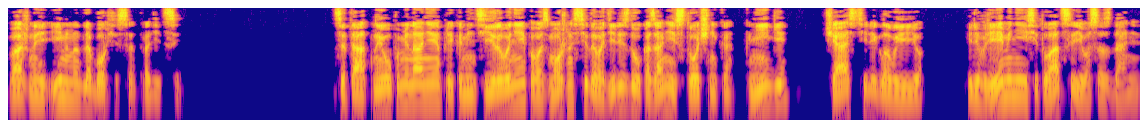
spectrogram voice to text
важные именно для Борхеса, традиции. Цитатные упоминания при комментировании по возможности доводились до указания источника, книги, части или главы ее, или времени и ситуации его создания.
